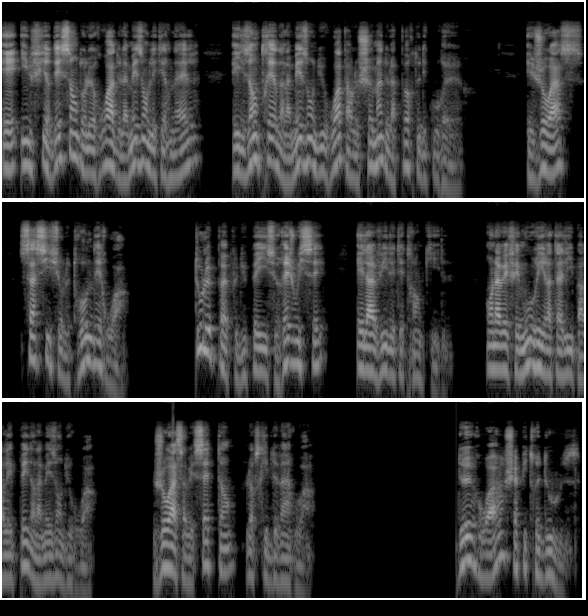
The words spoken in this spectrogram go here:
et ils firent descendre le roi de la maison de l'Éternel, et ils entrèrent dans la maison du roi par le chemin de la porte des coureurs. Et Joas s'assit sur le trône des rois. Tout le peuple du pays se réjouissait, et la ville était tranquille. On avait fait mourir Athalie par l'épée dans la maison du roi. Joas avait sept ans lorsqu'il devint roi. Deux rois, chapitre 12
